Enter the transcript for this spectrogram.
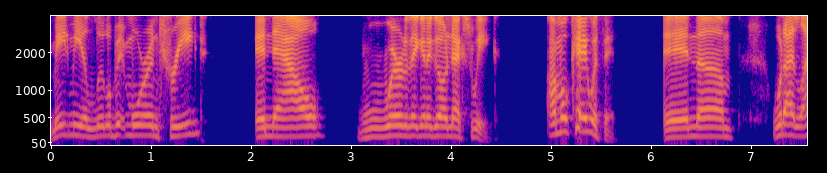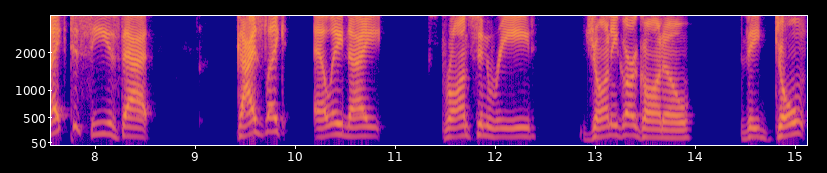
made me a little bit more intrigued. And now where are they going to go next week? I'm okay with it. And um, what I like to see is that guys like LA Knight, Bronson Reed, Johnny Gargano, they don't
